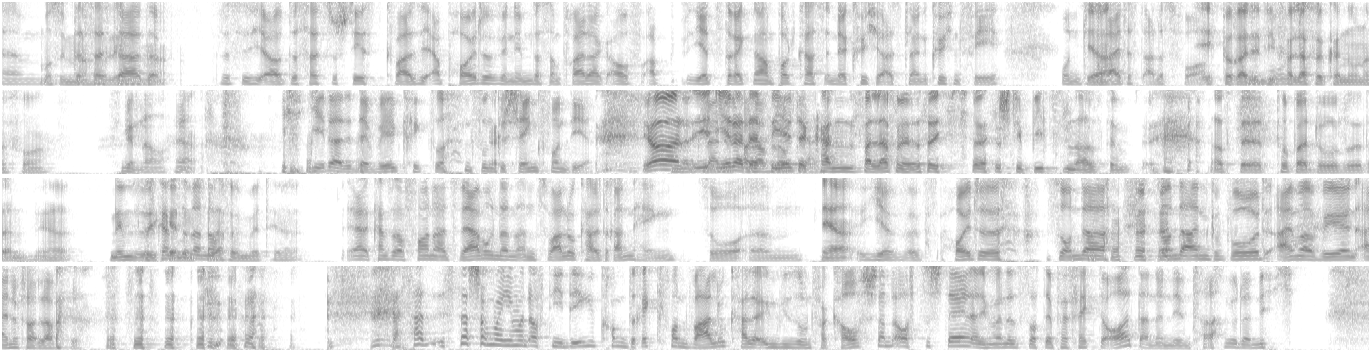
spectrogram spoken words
Ähm, Muss ich mir das heißt, da, da wüsste ich auch, das heißt, du stehst quasi ab heute, wir nehmen das am Freitag auf, ab jetzt direkt nach dem Podcast in der Küche als kleine Küchenfee und Ja. bereitest alles vor. Ich bereite die. Falafelkanone vor. Genau, ja. Jeder, der will, kriegt so, so ein Geschenk von dir. Ja, So jeder, der wählt, der kann Falafel sich äh, stibitzen aus dem, aus der Tupperdose dann, ja. Nehmen Sie Das sich gerne Falafel mit, ja. Ja, kannst du auch vorne als Werbung dann ans Wahllokal dranhängen. So, ähm, Ja. hier heute Sonder, Sonderangebot, einmal wählen, eine Falafel. das hat, ist da schon mal jemand auf die Idee gekommen, direkt von Wahllokal irgendwie so einen Verkaufsstand aufzustellen? Also ich meine, das ist doch der perfekte Ort dann an dem Tag, oder nicht?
